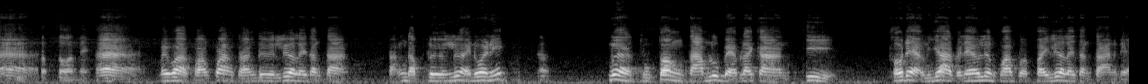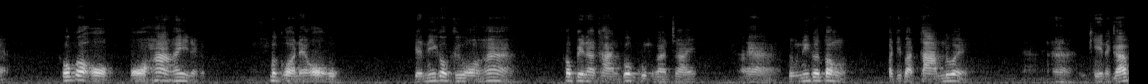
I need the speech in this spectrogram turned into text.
อ่าซับซ้อนไหมอ่า ไม่ว่าความกว้างทางเดินเรื่องอะไรต่าง ๆ ถังดับเพลิงเรื่องไอ้น้อยนี้ครับ เมื่อถูกต้องตามรูปแบบรายการที่เขาได้อนุญาตไปแล้วเรื่องความปลอดภัยเรื่องอะไรต่าง ๆ เนี่ยเขาก็ออกอห้าให้นะครับ เมื่อก่อนในอหกเดี๋ยวนี้ก็คืออ5ก็เป็นอาคารควบคุมการใช้อ่าตรงนี้ก็ต้องปฏิบัติตามด้วยอ่าโอเคนะครับ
